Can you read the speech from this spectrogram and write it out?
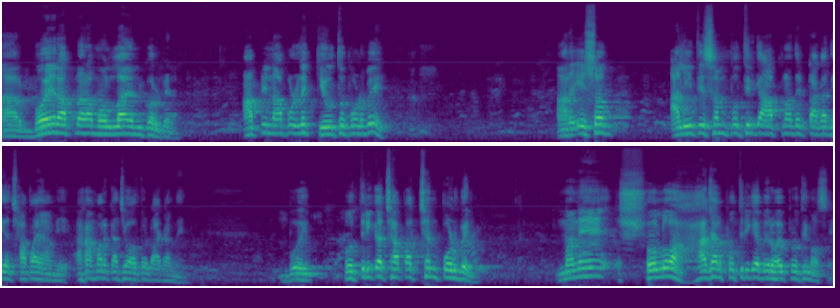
আর বইয়ের আপনারা মূল্যায়ন করবেন। আপনি না পড়লে কেউ তো পড়বে? আর এসব আলী ইতিসাম পত্রিকা আপনাদের টাকা দিয়ে ছাপাই আমি, আমার কাছে অত টাকা নেই। বই, পত্রিকা ছাপাচ্ছেন, পড়বেন। মানে ষোলো হাজার পত্রিকা বের হয় প্রতি মাসে।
